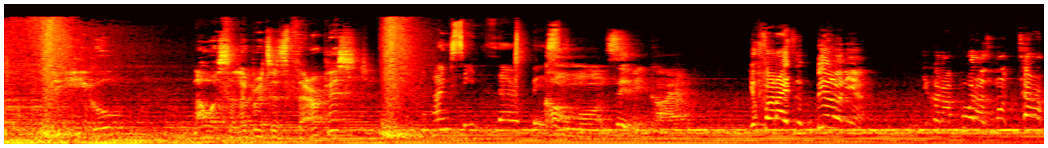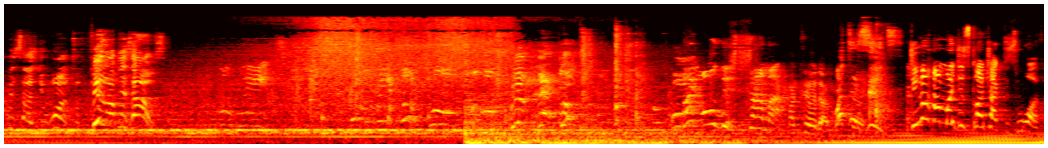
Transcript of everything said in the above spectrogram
The eagle? Now a celebrity's therapist? I'm seeing a therapist. Come on, save it, Kyle. Your father is a billionaire. You can afford as much therapists as you want to fill up this house. Oh, wait. Oh, wait, don't go. Will let go. Why all this drama? Matilda, What is it? Do you know how much this contract is worth?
